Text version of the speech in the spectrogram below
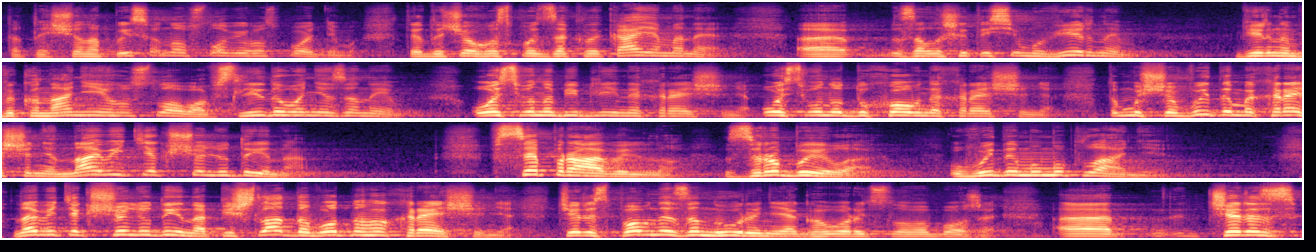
Та те, що написано в Слові Господньому, те, до чого Господь закликає мене, е, залишитись йому вірним, вірним виконанні Його слова, вслідування за ним. Ось воно біблійне хрещення, ось воно духовне хрещення. Тому що видиме хрещення, навіть якщо людина все правильно зробила у видимому плані. Навіть якщо людина пішла до водного хрещення через повне занурення, як говорить Слово Боже, е, через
